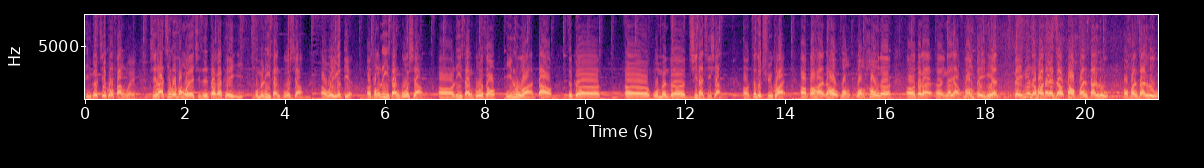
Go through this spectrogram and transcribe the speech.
一一个街廓范围，其实它街廓范围其实大概可以以我们立山国小啊为一个点，哦，从立山国小哦，立山国中一路啊到这个呃我们的七三七巷哦这个区块啊，包含然后往往后呢，呃大概呃应该讲往北面。北面的话，大概是要到环山路哦，环山路，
